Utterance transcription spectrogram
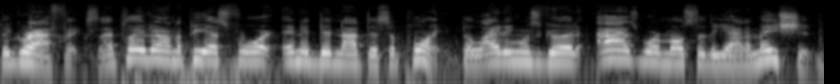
The graphics. I played it on the PS4 and it did not disappoint. The lighting was good, as were most of the animations.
